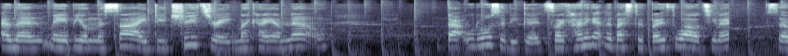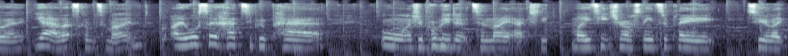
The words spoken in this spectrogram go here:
and then maybe on the side do tutoring like I am now, that would also be good. So I kind of get the best of both worlds, you know? So uh, yeah, that's come to mind. I also had to prepare Oh, I should probably do it tonight actually. My teacher asked me to play to like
